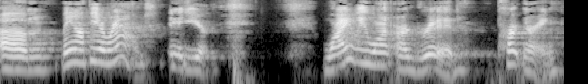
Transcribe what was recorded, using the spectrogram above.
um, may not be around in a year. Why do we want our grid partnering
